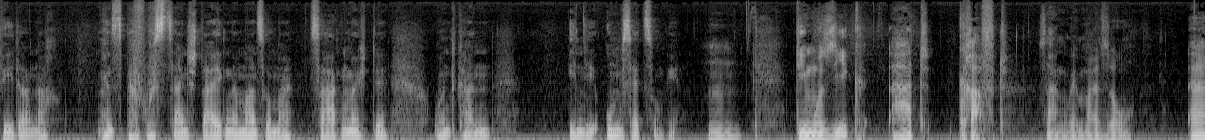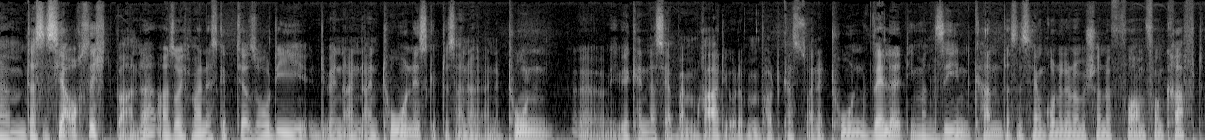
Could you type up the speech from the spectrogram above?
wieder nach ins Bewusstsein steigen, wenn man so mal sagen möchte, und kann in die Umsetzung gehen. Mhm. Die Musik hat Kraft, sagen wir mal so. Ähm, das ist ja auch sichtbar, ne? Also ich meine, es gibt ja so die, die wenn ein, ein Ton ist, gibt es eine, eine Ton, äh, wir kennen das ja beim Radio oder beim Podcast, so eine Tonwelle, die man sehen kann. Das ist ja im Grunde genommen schon eine Form von Kraft.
